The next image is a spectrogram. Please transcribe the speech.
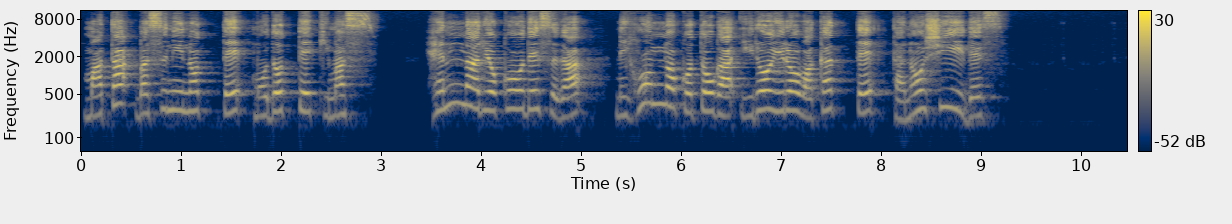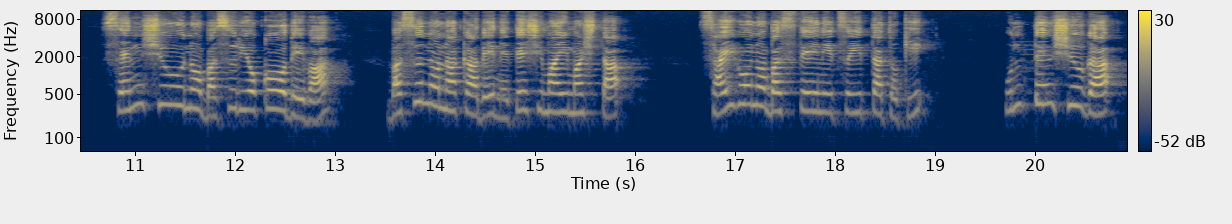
またバスに乗って戻ってきます。変な旅行ですが、日本のことがいろいろ分かって楽しいです。先週のバス旅行では、バスの中で寝てしまいました。最後のバス停に着いたとき、運転手が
